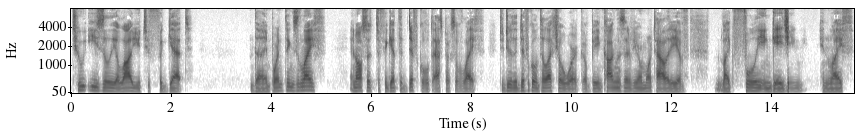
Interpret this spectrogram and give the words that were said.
too easily allow you to forget the important things in life, and also to forget the difficult aspects of life to do the difficult intellectual work of being cognizant of your mortality, of like fully engaging in life,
